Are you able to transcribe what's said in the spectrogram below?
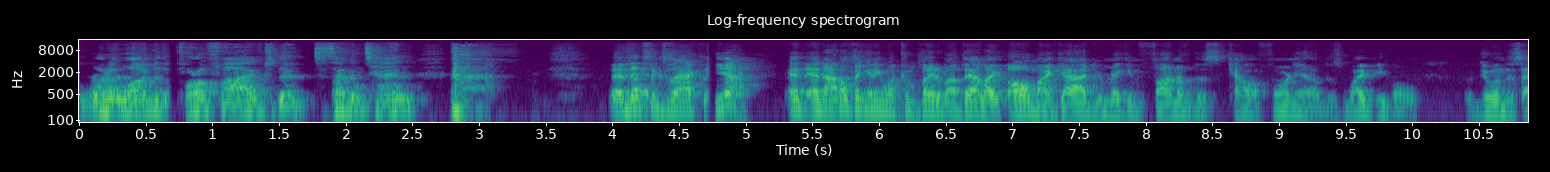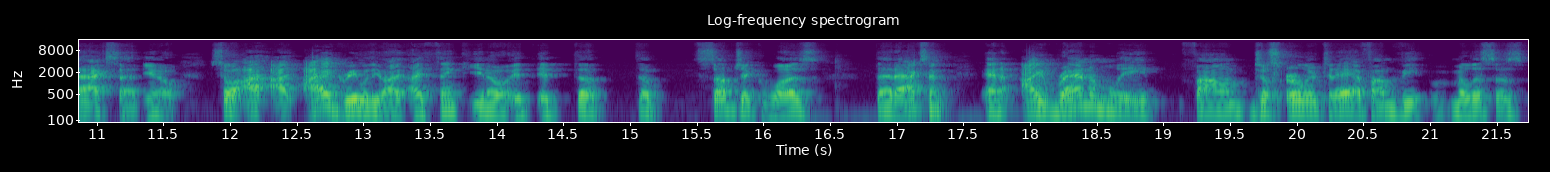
101 to the 405 to the 710. And that's exactly yeah. And and I don't think anyone complained about that. Like, oh my God, you're making fun of this California, of this white people doing this accent. You know. So I I, I agree with you. I, I think you know it, it the the subject was that accent, and I randomly found just earlier today I found v, Melissa's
